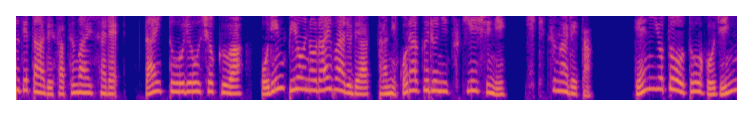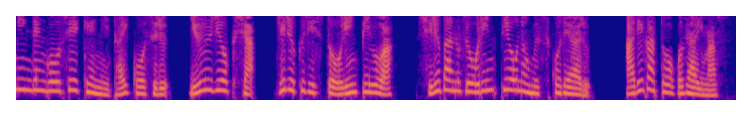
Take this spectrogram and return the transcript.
ーデターで殺害され、大統領職はオリンピオのライバルであったニコラ・グルニツキー氏に引き継がれた。現与党東後人民連合政権に対抗する有力者、ジル・クリスト・オリンピオは、シルバヌス・オリンピオの息子である。ありがとうございます。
